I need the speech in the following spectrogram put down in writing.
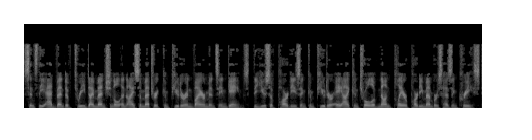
Since the advent of three-dimensional and isometric computer environments in games, the use of parties and computer AI control of non-player party members has increased.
